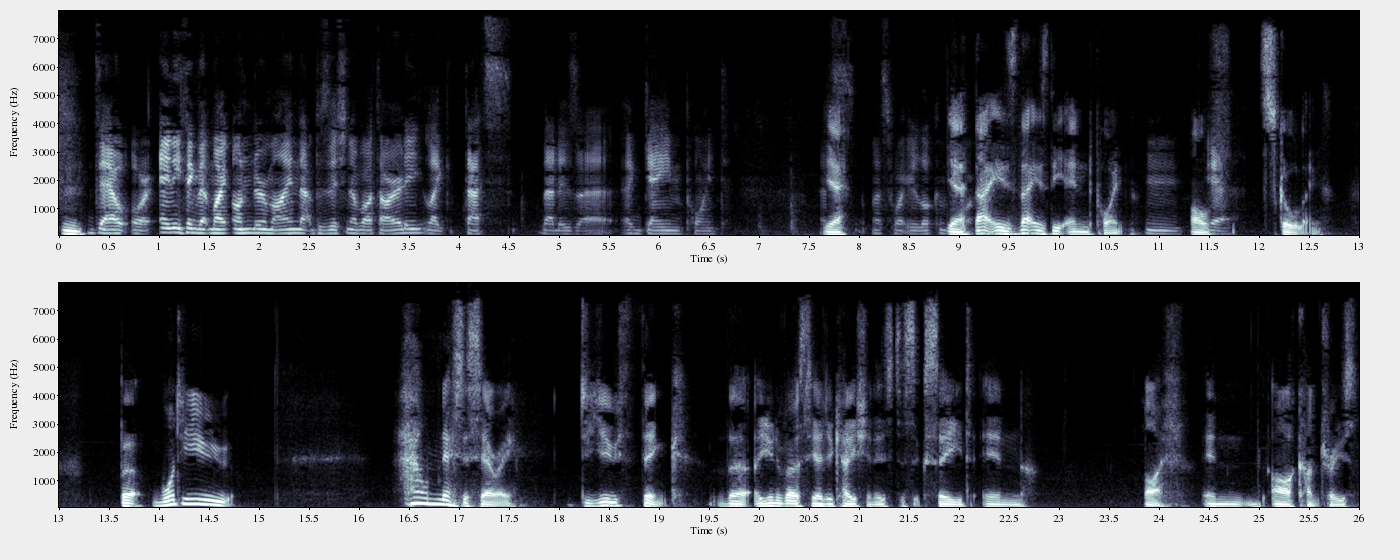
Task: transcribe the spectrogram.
doubt or anything that might undermine that position of authority, like that's that is a, a game point. That's, Yeah. that's what you're looking Yeah, for. Yeah, that is that is the end point Mm, of yeah. schooling. But what do you how necessary do you think that a university education is to succeed in life in our countries?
